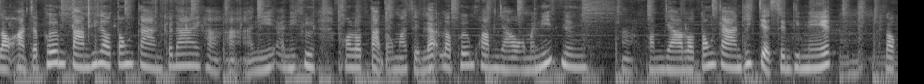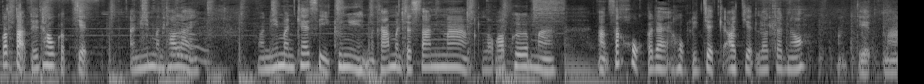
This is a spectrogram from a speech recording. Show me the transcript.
เราอาจจะเพิ่มตามที่เราต้องการก็ได้ค่ะอะอันนี้อันนี้คือพอเราตัดออกมาเสร็จแล้วเราเพิ่มความยาวออกมานิดนึงอะความยาวเราต้องการที่7เซนติเมตรเราก็ตัดได้เท่ากับ 7 อันนี้มันเท่าไหร่วันนี้มันแค่สี่ครึ่งเองเห็นไหมคะ มันจะสั้นมาก เราก็เพิ่มมาอะสักหกก็ได้หกหรือเจ็ดเอาเจ็ดแล้วกันเนาะเจ็ดมา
